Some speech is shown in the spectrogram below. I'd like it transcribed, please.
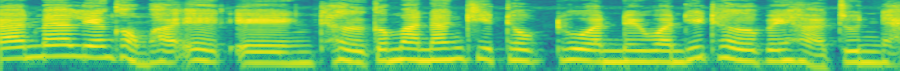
ด้านแม่เลี้ยงของพระเอกเอง เธอก็มานั่งคิดทบทวนในวันที่เธอไปหาจุนแท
